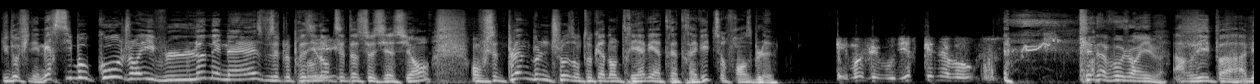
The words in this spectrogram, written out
du Dauphiné. Merci beaucoup Jean-Yves Leménez, vous êtes le président Oui. de cette association. On vous souhaite plein de bonnes choses en tout cas dans le Trièvre et à très très vite sur France Bleu. Et moi, je vais vous dire Kenavo. Kenavo Jean-Yves Arvi pas, à bientôt.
